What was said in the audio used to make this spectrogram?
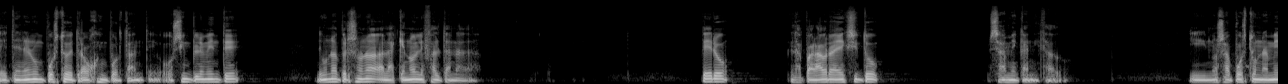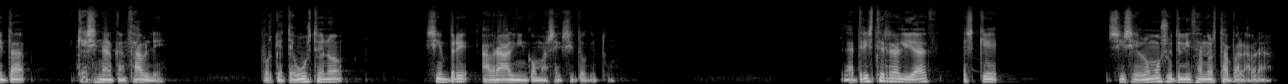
de tener un puesto de trabajo importante o simplemente de una persona a la que no le falta nada. Pero la palabra éxito se ha mecanizado y nos ha puesto una meta que es inalcanzable, porque te guste o no, siempre habrá alguien con más éxito que tú. La triste realidad es que si seguimos utilizando esta palabra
